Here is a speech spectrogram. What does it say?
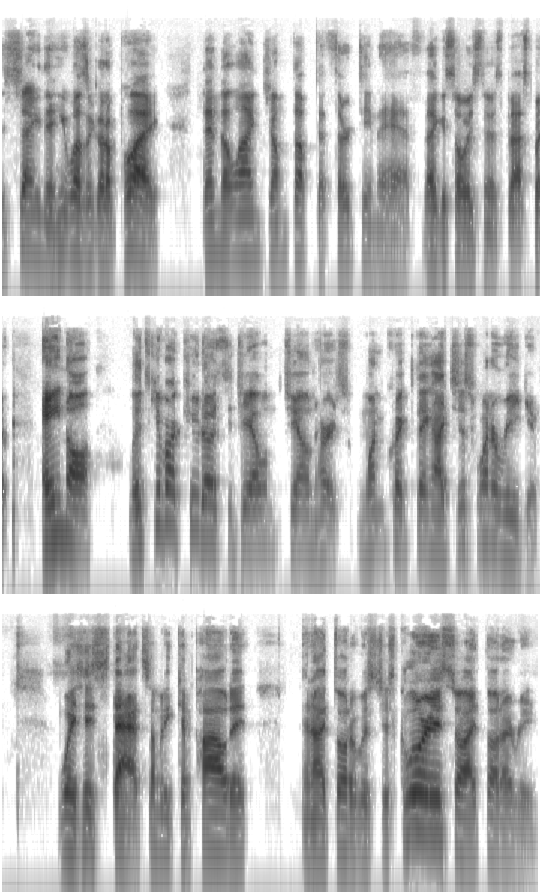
saying that he wasn't going to play, then the line jumped up to 13 and a half. Vegas always knows best. But ain't all. Let's give our kudos to Jalen, Jalen Hurts. One quick thing I just want to read you with his stats. Somebody compiled it, and I thought it was just glorious, so I thought I'd read it.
